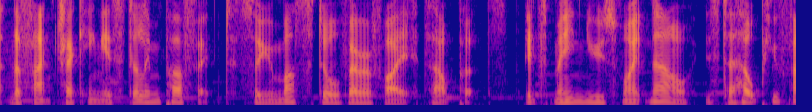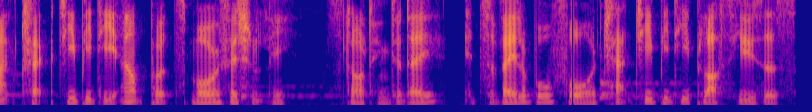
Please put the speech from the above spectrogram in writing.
and the fact checking is still imperfect, so you must still verify its outputs. Its main use right now is to help you fact check GPT outputs more efficiently. Starting today, it's available for ChatGPT Plus users.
